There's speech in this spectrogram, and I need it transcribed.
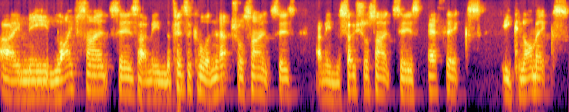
I mean life sciences, I mean the physical and natural sciences, I mean the social sciences, ethics, economics.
